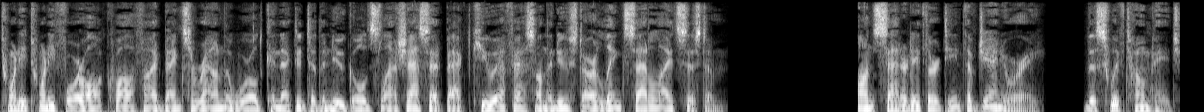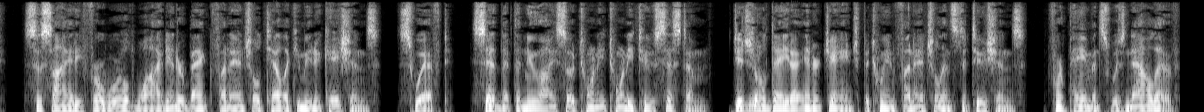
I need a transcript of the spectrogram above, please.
2024 all qualified banks around the world connected to the new gold-asset-backed QFS on the new Starlink satellite system. On Saturday 13 January, the SWIFT homepage, Society for Worldwide Interbank Financial Telecommunications, SWIFT, said that the new ISO 2022 system, digital data interchange between financial institutions, for payments was now live.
